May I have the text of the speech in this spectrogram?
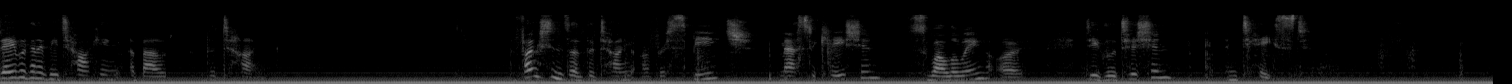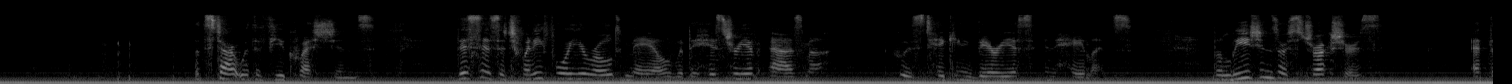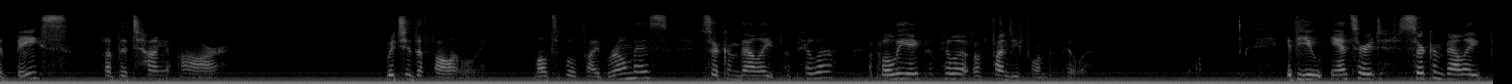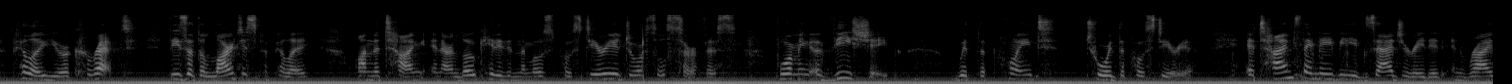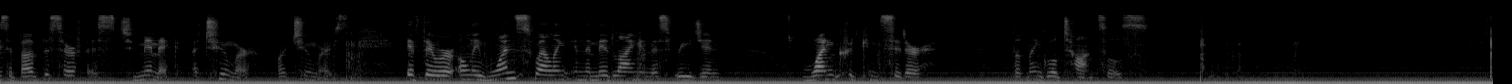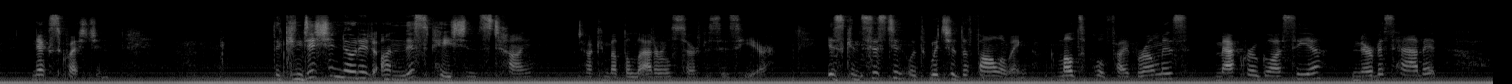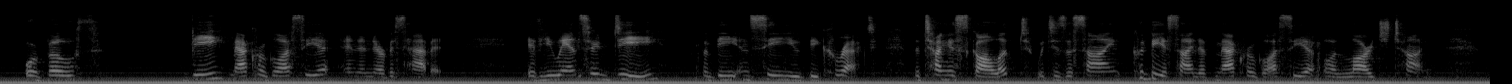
Today we're going to be talking about the tongue. The functions of the tongue are for speech, mastication, swallowing or deglutition, and taste. Let's start with a few questions. This is a 24 year old male with a history of asthma who is taking various inhalants. The lesions or structures at the base of the tongue are which of the following? Multiple fibromas, circumvallate papilla, foliate papilla, or fungiform papilla? If you answered circumvallate papilla, you are correct. These are the largest papillae on the tongue and are located in the most posterior dorsal surface, forming a V shape with the point toward the posterior. At times they may be exaggerated and rise above the surface to mimic a tumor or tumors. If there were only one swelling in the midline in this region, one could consider the lingual tonsils. Next question. The condition noted on this patient's tongue, talking about the lateral surfaces here, is consistent with which of the following? Multiple fibromas, macroglossia, nervous habit, or both B, macroglossia, and a nervous habit. If you answered D for B and C, you'd be correct. The tongue is scalloped, which is a sign, could be a sign of macroglossia or large tongue.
